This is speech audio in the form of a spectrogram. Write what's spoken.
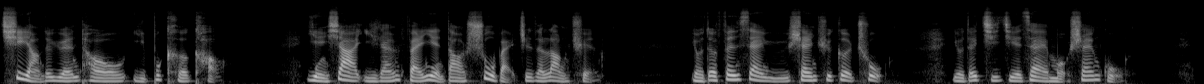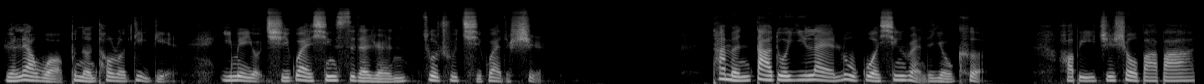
弃养的源头已不可考，眼下已然繁衍到数百只的浪犬，有的分散于山区各处，有的集结在某山谷。原谅我不能透露地点，以免有奇怪心思的人做出奇怪的事。他们大多依赖路过心软的游客。好比一只瘦巴巴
